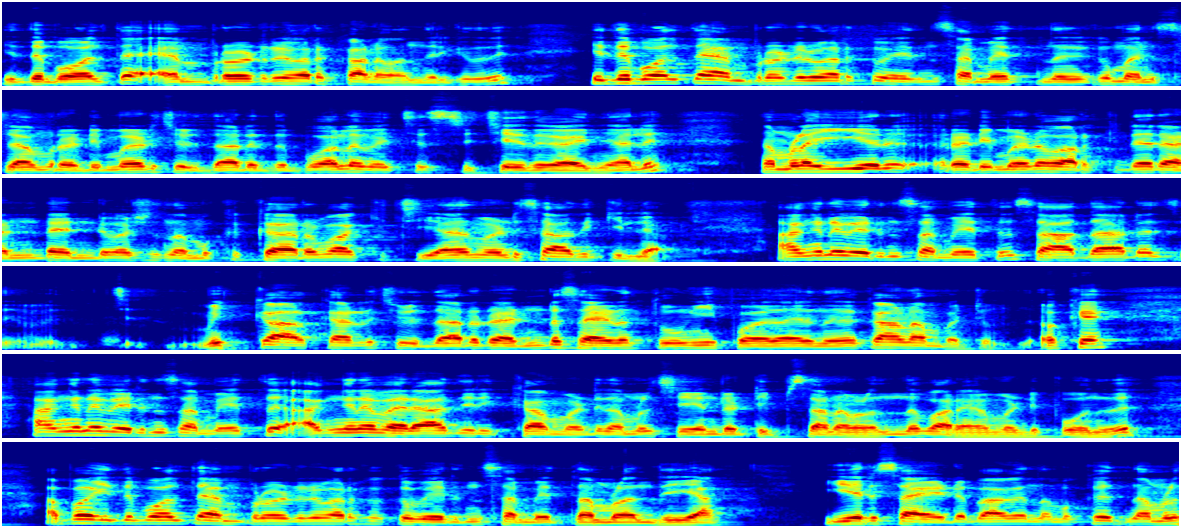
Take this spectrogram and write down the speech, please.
ഇതുപോലത്തെ എംബ്രോയ്ഡറി വർക്കാണ് വന്നിരിക്കുന്നത്. ഇതുപോലത്തെ എംബ്രോയ്ഡറി വർക്ക് വരുന്ന സമയത്ത് നിങ്ങൾക്ക് മനസ്സിലാവും റെഡിമെയ്ഡ് ചുരിദാർ ഇതുപോലെ വെച്ച് സ്റ്റിച്ച് ചെയ്ത് കഴിഞ്ഞാൽ നമ്മളെ ഈ ഒരു റെഡിമെയ്ഡ് വർക്കിന്റെ രണ്ട് എൻഡ് വശം നമുക്ക് കർവാക്കി ചെയ്യാൻ വേണ്ടി സാധിക്കില്ല. അങ്ങനെ വരുന്ന സമയത്ത് സാധാരണ മിക്ക ആൾക്കാരുടെ ചുരിദാർ രണ്ട് സൈഡും തൂങ്ങിപ്പോയതായി നിങ്ങൾക്ക് കാണാൻ പറ്റും. ഓക്കെ അങ്ങനെ വരുന്ന സമയത്ത് അങ്ങനെ വരാതിരിക്കാൻ വേണ്ടി നമ്മൾ ചെയ്യേണ്ട ടിപ്സാണ് നമ്മളിന്ന് പറയാൻ വേണ്ടി പോകുന്നത്. അപ്പോൾ ഇതുപോലത്തെ എംബ്രോയ്ഡറി വർക്കൊക്കെ വരുന്ന സമയത്ത് നമ്മൾ എന്ത് ചെയ്യുക? ഈ ഒരു സൈഡ് ഭാഗം നമുക്ക് നമ്മൾ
